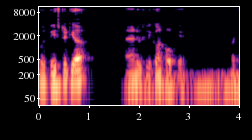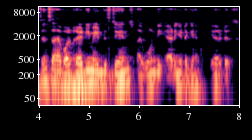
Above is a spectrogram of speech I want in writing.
so we'll paste it here and we'll click on ok. But since I have already made this change I won't be adding it again. Here it is.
